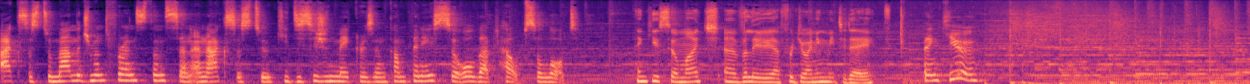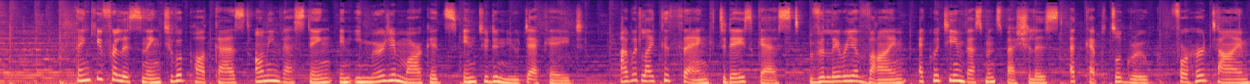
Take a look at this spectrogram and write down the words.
access to management, for instance, and, and access to key decision makers and companies. So all that helps a lot. Thank you so much, uh, Valeria, for joining me today. Thank you. Thank you for listening to a podcast on investing in emerging markets into the new decade. I would like to thank today's guest, Valeria Vine, Equity Investment Specialist at Capital Group, for her time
